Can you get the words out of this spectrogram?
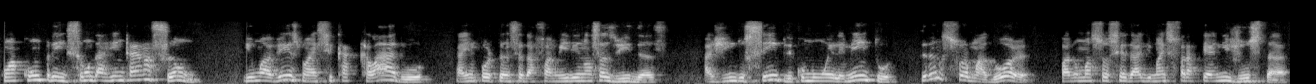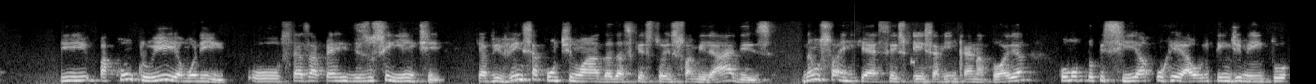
com a compreensão da reencarnação. E uma vez mais fica claro a importância da família em nossas vidas, agindo sempre como um elemento transformador para uma sociedade mais fraterna e justa. E para concluir, Amorim, o César Perry diz o seguinte: que a vivência continuada das questões familiares não só enriquece a experiência reencarnatória, como propicia o real entendimento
